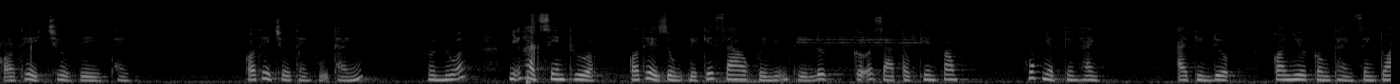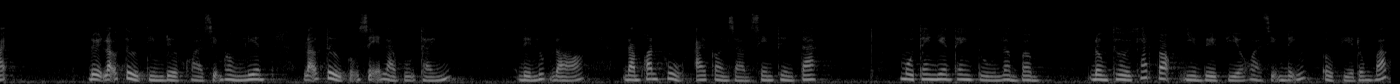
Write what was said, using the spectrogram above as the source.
có thể trở về thành, Có thể trở thành vũ thánh. Hơn nữa, Những hạt sen thừa Có thể dùng để kết giao với những thế lực Cỡ gia tộc thiên phong. Húc nhật thương hành Ai tìm được, Coi như công thành danh toại. Đợi lão tử tìm được hỏa diễm hồng liên, Lão tử cũng sẽ là vũ thánh. Đến lúc đó, Đám quan phủ ai còn dám xem thường ta? Một thanh niên thanh tú lầm bầm Đồng thời khát vọng nhìn về phía hỏa diễm lĩnh Ở phía đông bắc.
